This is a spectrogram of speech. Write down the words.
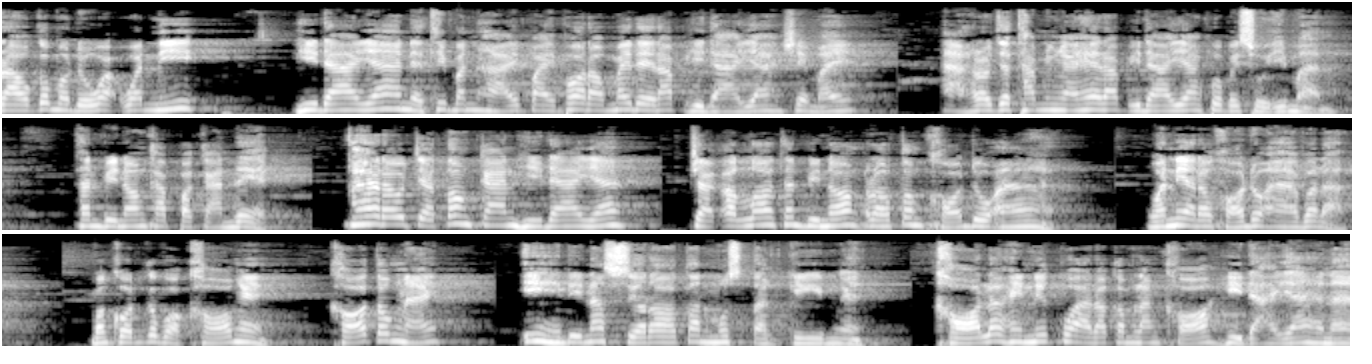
เราก็มาดูว่าวันนี้ฮิดายะเนี่ยที่มันหายไป เพราะเราไม่ได้รับฮิดายะใช่ไหมอะเราจะทำยังไงให้รับฮิดายะเพื่อไปสู่อิมาน ท่านพี่น้องครับประการแรก ถ้าเราจะต้องการฮิดายะจากอัลลอฮ์ท่านพี่น้องเราต้องขอดุอา วันนี้เราขอดุอาปะล่ะ บางคนก็บอกขอไง ขอตรงไหนอิฮดินัสซิรอตันมุสตะกีมไง ขอแล้วให้นึกว่าเรากำลังขอฮิดายะนะ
